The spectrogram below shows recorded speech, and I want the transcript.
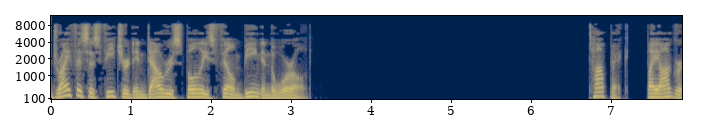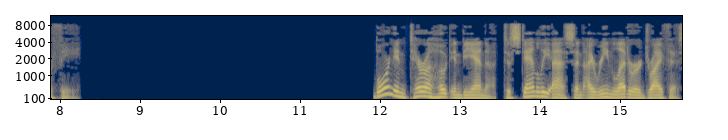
Dreyfus is featured in Tao Ruspoli's film Being in the World. Biography Born in Terre Haute, Indiana, to Stanley S. and Irene Lederer Dreyfus,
